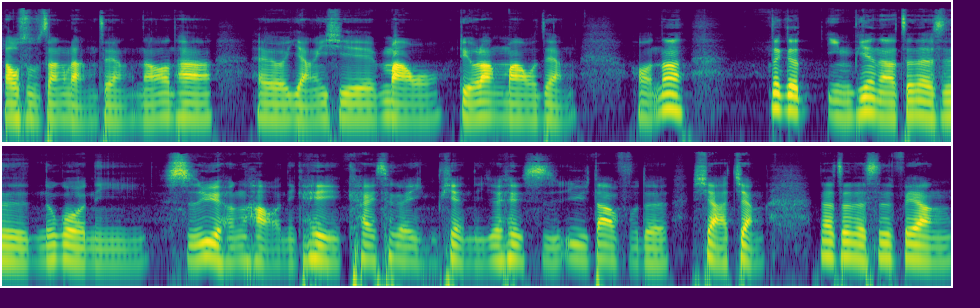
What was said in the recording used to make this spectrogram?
老鼠、蟑螂这样。然后他还有养一些猫，流浪猫这样。哦，那那个影片呢，真的是如果你食欲很好，你可以开这个影片，你就会食欲大幅的下降。那真的是非常。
